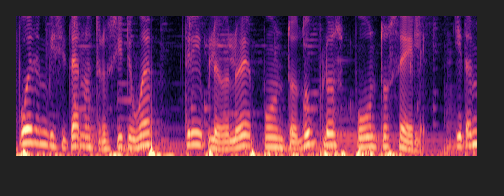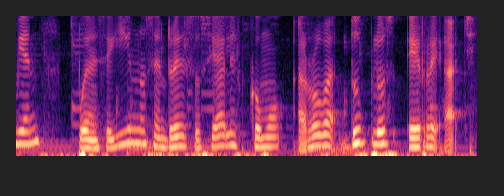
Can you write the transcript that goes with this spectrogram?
pueden visitar nuestro sitio web www.duplos.cl y también pueden seguirnos en redes sociales como arroba duplosrh.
